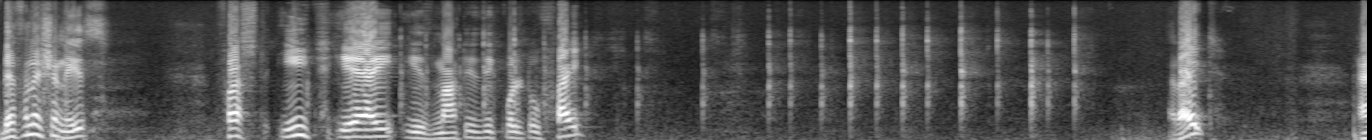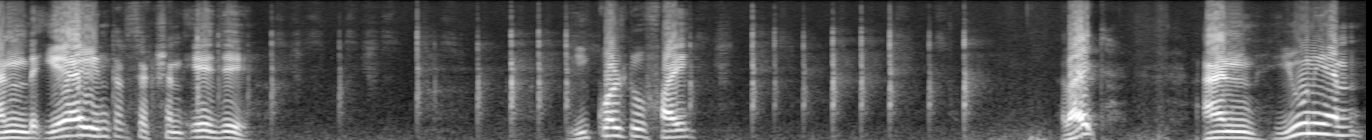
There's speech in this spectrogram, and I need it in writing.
Definition is first each a i is not is equal to phi right? And a i intersection a j equal to phi right? And union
